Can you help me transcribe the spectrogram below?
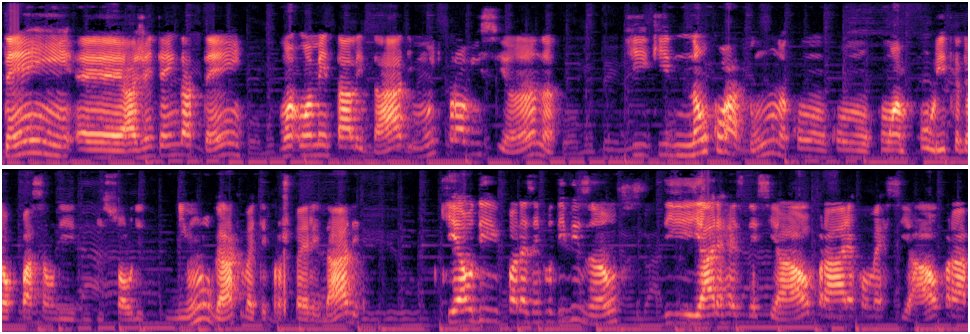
tem, é, a gente ainda tem uma, uma, mentalidade muito provinciana que, que não coaduna com, com, com a política de ocupação de, de solo de nenhum lugar que vai ter prosperidade, que é o de, por exemplo, divisão de área residencial para área comercial, para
